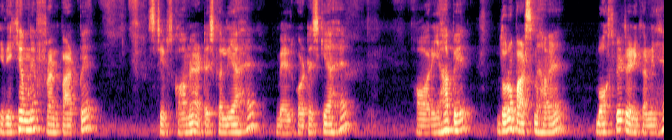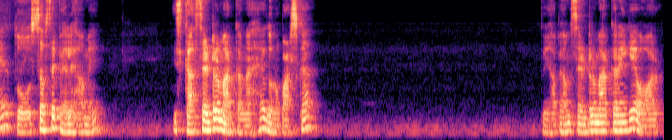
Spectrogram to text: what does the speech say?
ये देखिए हमने फ्रंट पार्ट पे स्ट्रिप्स को हमने अटैच कर लिया है, बेल्ट को अटैच किया है। और यहाँ पे दोनों पार्ट्स में हमें बॉक्स प्लेट रेडी करनी है। तो सबसे पहले हमें इसका सेंटर मार्क करना है दोनों पार्ट्स का। तो यहाँ पे हम सेंटर मार्क करेंगे और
